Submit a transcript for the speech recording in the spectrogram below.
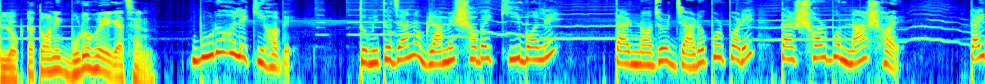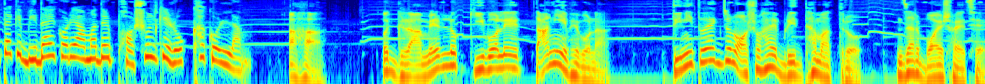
লোকটা তো অনেক বুড়ো হয়ে গেছেন। বুড়ো হলে কি হবে? তুমি তো জানো গ্রামের সবাই কি বলে? তার নজর যার ওপর পড়ে তার সর্বনাশ হয়। তাই তাকে বিদায় করে আমাদের ফসলকে রক্ষা করলাম। আহা ওই গ্রামের লোক কি বলে তা নিয়ে ভেব না। তিনি তো একজন অসহায় বৃদ্ধা মাত্র যার বয়স হয়েছে।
